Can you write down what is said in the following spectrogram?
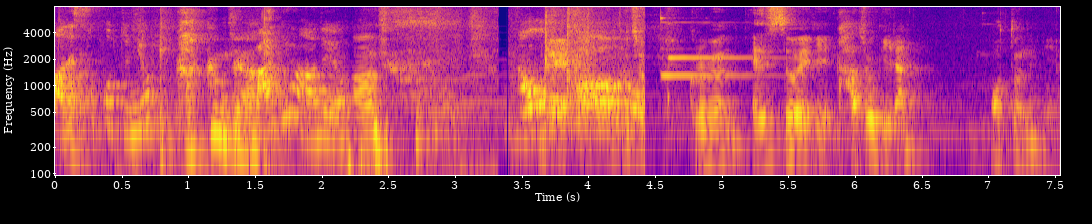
안 했었거든요. 가끔 제가. 아니요 안 해요. 아, 어, 네, 아, 그렇죠. 그러면 에스더에게 가족이란 어떤 의미예요?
